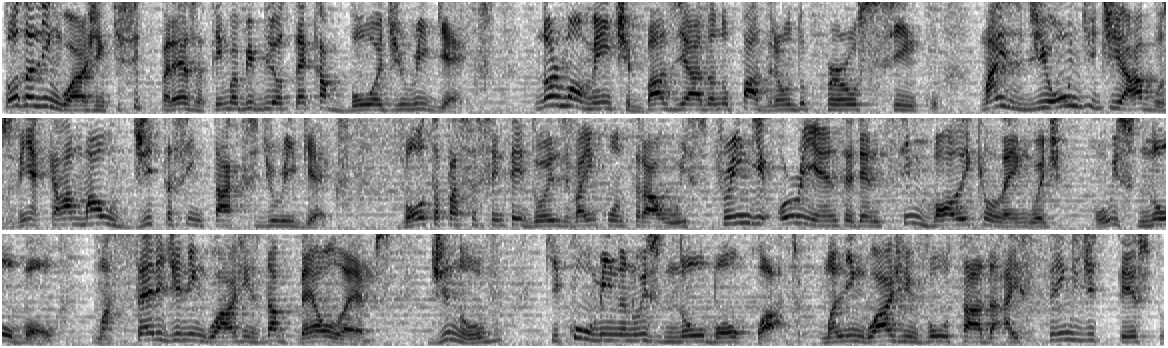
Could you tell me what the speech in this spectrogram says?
Toda linguagem que se preza tem uma biblioteca boa de regex, normalmente baseada no padrão do Perl 5. Mas de onde diabos vem aquela maldita sintaxe de regex? volta para 62 e vai encontrar o String Oriented and Symbolic Language, ou Snowball, uma série de linguagens da Bell Labs. De novo, que culmina no Snowball 4, uma linguagem voltada a string de texto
